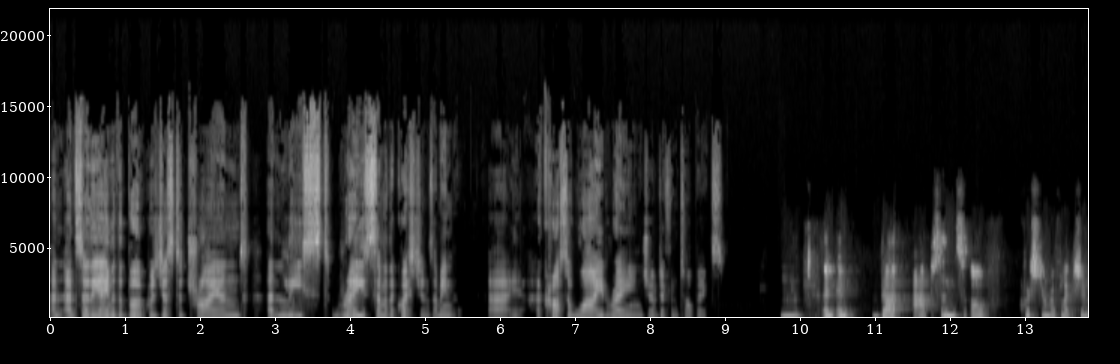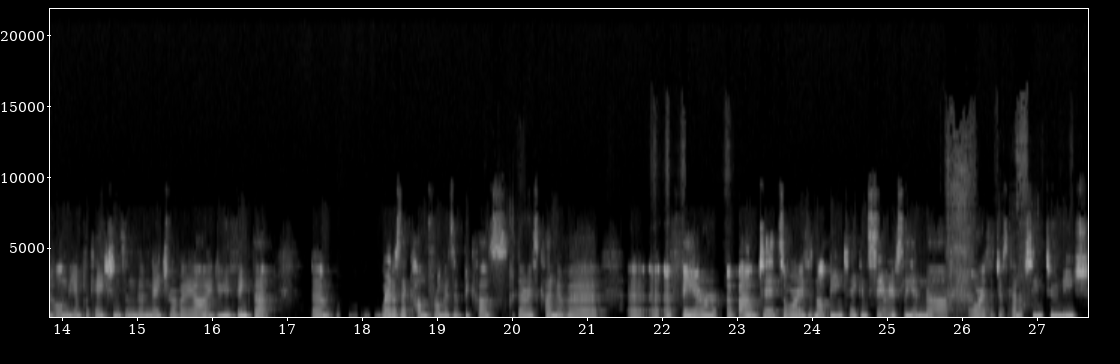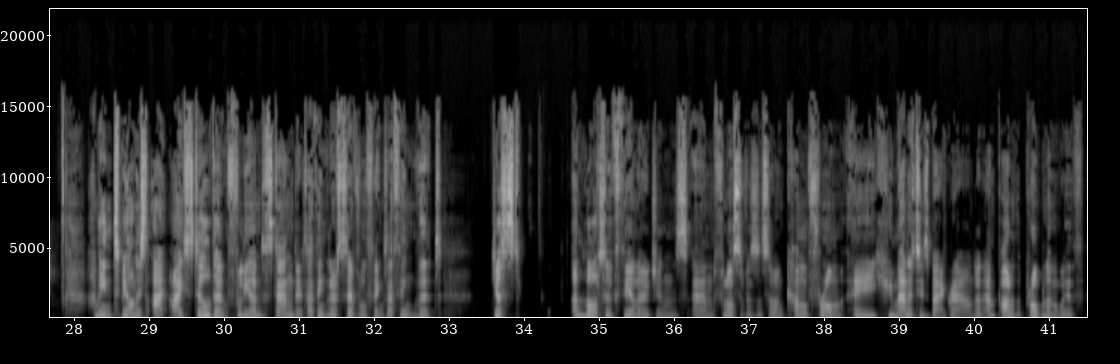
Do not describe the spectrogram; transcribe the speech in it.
And, and so the aim of the book was just to try and at least raise some of the questions. I mean, uh, across a wide range of different topics. Mm. And, and that absence of Christian reflection on the implications and the nature of AI, do you think that um, where does that come from? Is it because there is kind of a a, a, fear about it, or is it not being taken seriously enough, or is it just kind of seen too niche? I mean, to be honest, I, I still don't fully understand it. I think there are several things. I think that just a lot of theologians and philosophers and so on come from a humanities background, and, and part of the problem with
